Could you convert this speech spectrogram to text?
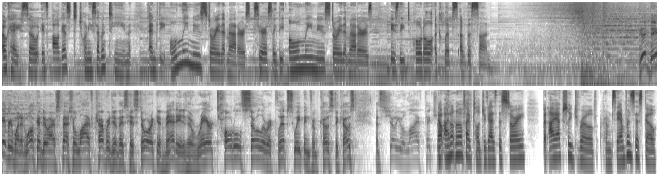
Mm-hmm. Okay, so it's August 2017, and the only news story that matters, seriously, the only news story that matters, is the total eclipse of the sun. Good day, everyone, and welcome to our special live coverage of this historic event. It is a rare total solar eclipse sweeping from coast to coast. Let's show you a live picture. Now, I don't know if I've told you guys this story, but I actually drove from San Francisco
